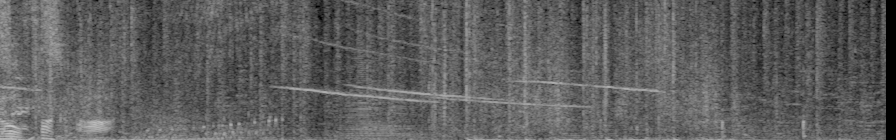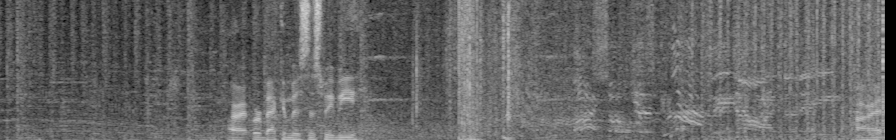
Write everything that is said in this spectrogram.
oh, fuck off. All right, we're back in business, baby. All right,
